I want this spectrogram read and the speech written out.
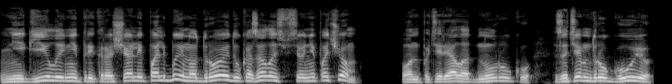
Нигилы не прекращали пальбы, но дроиду казалось все нипочем. Он потерял одну руку, затем другую.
